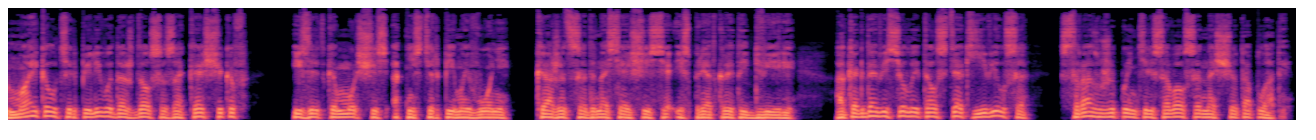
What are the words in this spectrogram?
Майкл терпеливо дождался заказчиков, изредка морщась от нестерпимой вони, кажется, доносящейся из приоткрытой двери, а когда веселый толстяк явился, сразу же поинтересовался насчет оплаты.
